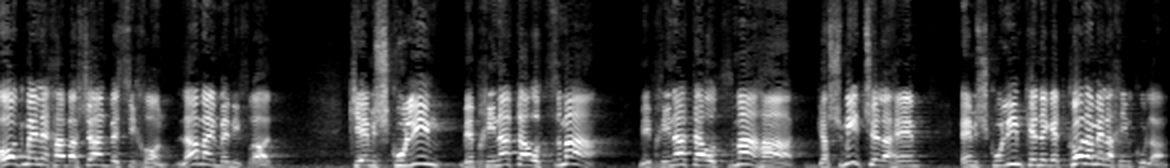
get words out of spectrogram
עוג מלך הבשן וסיחון. למה הם בנפרד? כי הם שקולים מבחינת העוצמה, מבחינת העוצמה הגשמית שלהם, הם שקולים כנגד כל המלכים כולם.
